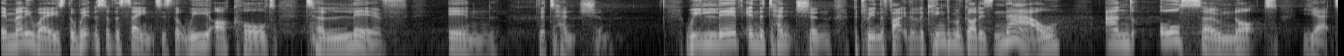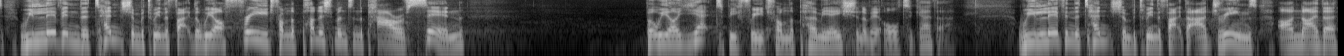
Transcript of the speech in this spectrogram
In many ways, the witness of the saints is that we are called to live in the tension. We live in the tension between the fact that the kingdom of God is now and also not yet. We live in the tension between the fact that we are freed from the punishment and the power of sin, but we are yet to be freed from the permeation of it altogether. We live in the tension between the fact that our dreams are neither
